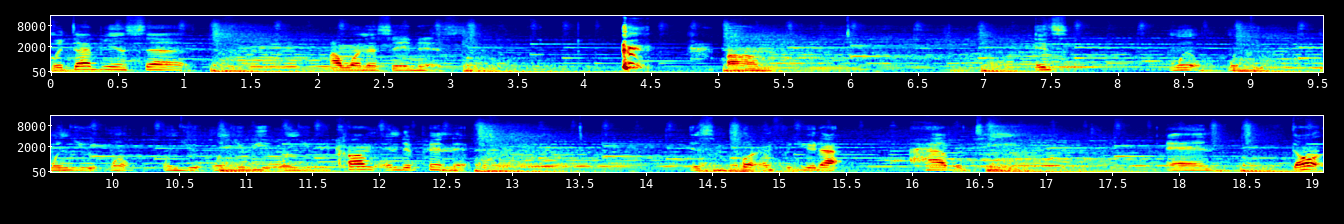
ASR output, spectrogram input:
with that being said, I want to say this. Um, it's when when you when you when, when you when you be when you become independent, it's important for you to have a team, and don't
